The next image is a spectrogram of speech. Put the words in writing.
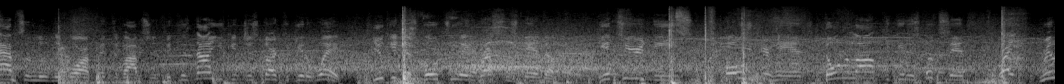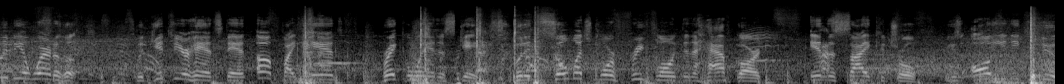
Absolutely more offensive options because now you can just start to get away. You can just go to a wrestling stand-up. Get to your knees, hold your hands, don't allow him to get his hooks in, right? Really be aware of the hooks. But get to your hands, stand up, fight hands, break away and escape. But it's so much more free-flowing than a half guard in the side control because all you need to do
